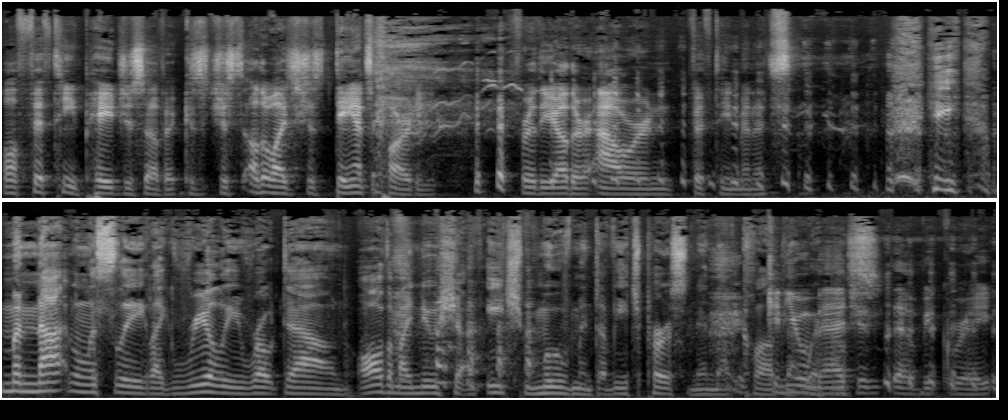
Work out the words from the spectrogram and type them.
all fifteen pages of it, because just otherwise it's just dance party for the other hour and fifteen minutes. he monotonously like really wrote down all the minutia of each movement of each person in that club. Can that you imagine? That would be great.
